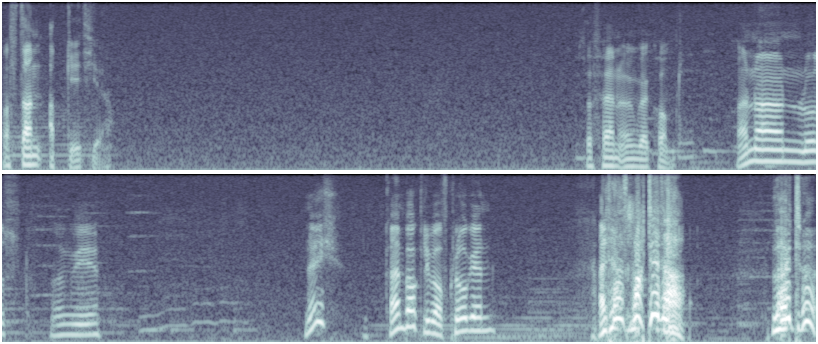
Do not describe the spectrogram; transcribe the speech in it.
Was dann abgeht hier. Sofern irgendwer kommt. Nein, Lust, irgendwie. Nicht? Kein Bock, lieber auf Klo gehen. Alter, was macht ihr da? Leute!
